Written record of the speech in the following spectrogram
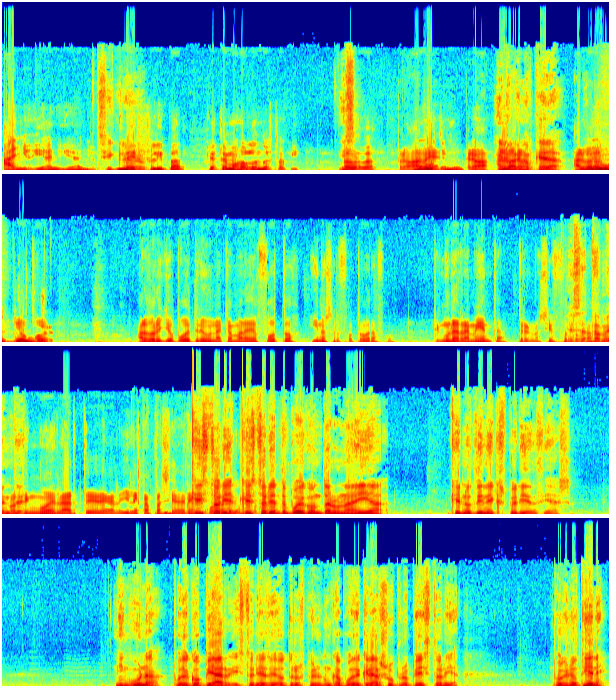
años y años y años. Me flipa que estemos hablando de esto aquí, la verdad. Pero, a ver, pero Álvaro, nos queda. Álvaro, yo puedo, Álvaro, yo puedo tener una cámara de fotos y no ser fotógrafo. Tengo una herramienta, pero no soy fotógrafo. Exactamente. No tengo el arte y la capacidad de ¿Qué historia, ¿Qué historia te puede contar una IA que no tiene experiencias? Ninguna. Puede copiar historias de otros, pero nunca puede crear su propia historia. Porque no tiene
